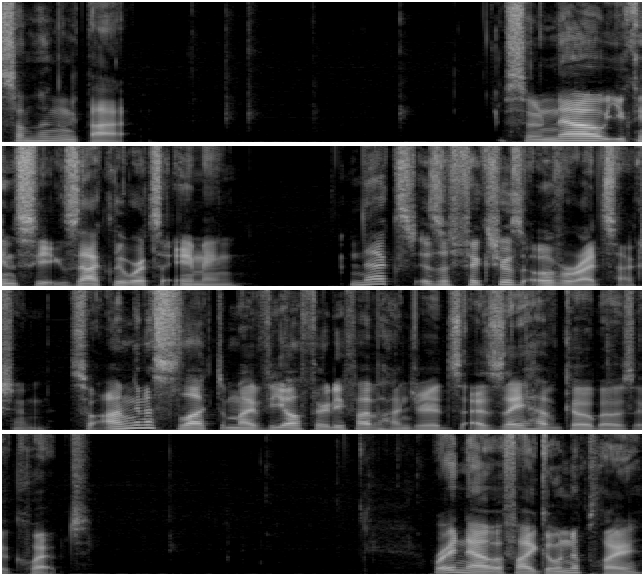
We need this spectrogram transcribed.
Something like that. So now you can see exactly where it's aiming. Next is a fixtures override section. So I'm going to select my VL3500s as they have gobos equipped. Right now, if I go into play,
